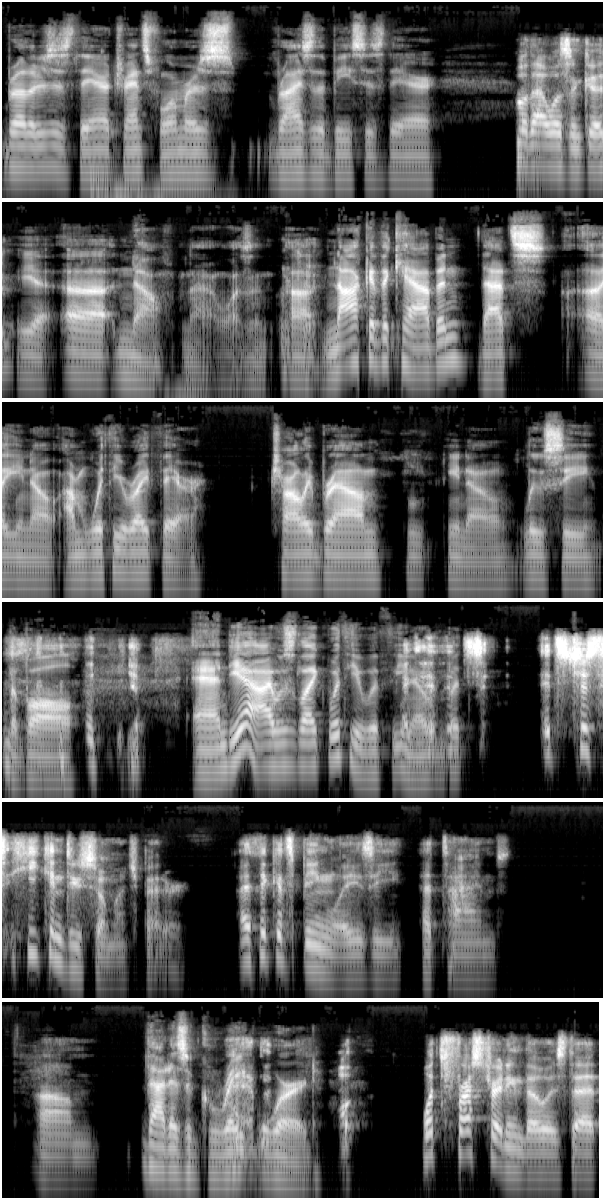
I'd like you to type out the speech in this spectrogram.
Brothers is there. Transformers: Rise of the Beast is there. Well, that wasn't good. Yeah. Uh, no, no, it wasn't. Uh, okay. Uh, Knock at the Cabin. That's uh, you know, I'm with you right there. Charlie Brown, you know, Lucy, the ball, yeah. and yeah, I was like with you with you know, it's, but it's, it's just he can do so much better. I think it's being lazy at times. Um, that is a great word. What's frustrating though is that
